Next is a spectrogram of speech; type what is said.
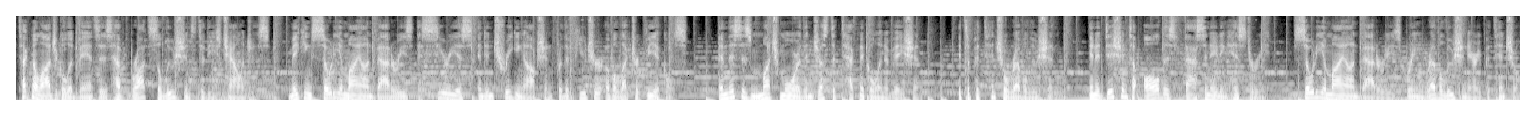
Technological advances have brought solutions to these challenges, making sodium-ion batteries a serious and intriguing option for the future of electric vehicles. And this is much more than just a technical innovation. It's a potential revolution. In addition to all this fascinating history, sodium-ion batteries bring revolutionary potential.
